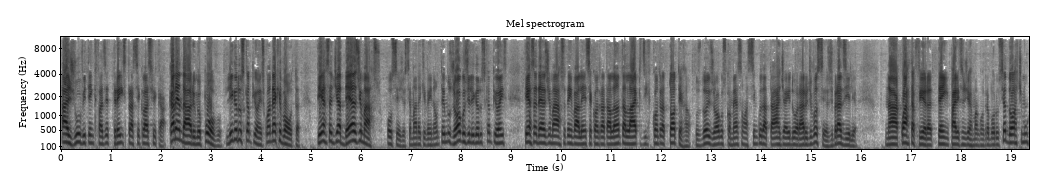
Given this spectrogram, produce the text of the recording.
a Juve tem que fazer 3 para se classificar. Calendário, meu povo. Liga dos Campeões, quando é que volta? Terça, dia 10 de março. Ou seja, semana que vem não temos jogos de Liga dos Campeões. Terça, 10 de março, tem Valência contra Atalanta, Leipzig contra Tottenham. Os dois jogos começam às 5 da tarde aí do horário de vocês, de Brasília. Na quarta-feira tem Paris Saint-Germain contra Borussia Dortmund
